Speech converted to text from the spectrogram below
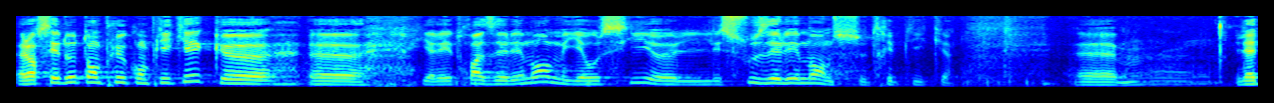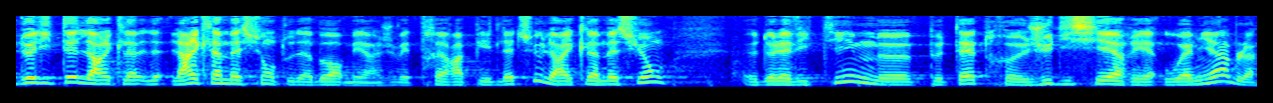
Alors c'est d'autant plus compliqué qu'il euh, y a les trois éléments, mais il y a aussi euh, les sous-éléments de ce triptyque. la dualité de la, réclamation, tout d'abord, mais hein, je vais être très rapide là-dessus. La réclamation de la victime peut être judiciaire ou amiable.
